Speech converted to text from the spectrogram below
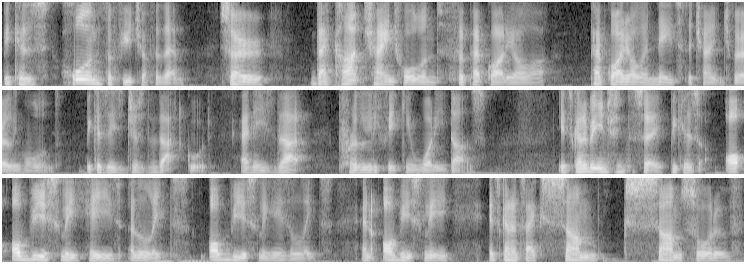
because Haaland's the future for them. So they can't change Haaland for Pep Guardiola. Pep Guardiola needs to change for Erling Haaland because he's just that good and he's that prolific in what he does. It's going to be interesting to see because obviously he's elite. Obviously he's elite, and obviously it's going to take some some sort of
